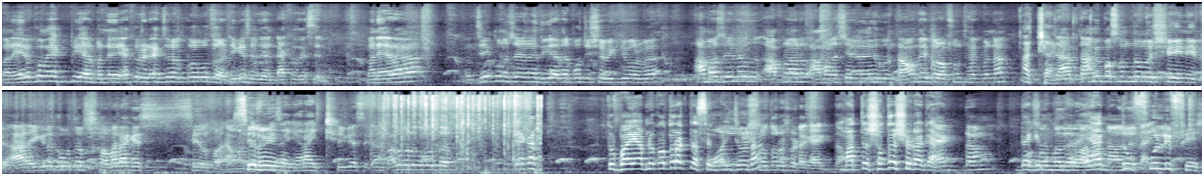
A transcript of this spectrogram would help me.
মানে এরকম এক পেয়ার মানে অ্যাকুরেট এক জোড়া করব তো ঠিক আছে? ডাক্তার দেখছেন? মানে এরা যে কোনো চ্যানেলে দুই হাজার পঁচিশশো বিক্রি করবে। আমার চ্যানেল আপনার আমার চ্যানেলে কোনো দাম দেওয়ার অপশন থাকবে না। আচ্ছা। যার দামে পছন্দ হবে সেই নেবে। আর এগুলো কবুতর সবার আগে সেল হয় সেল হয়ে যায় রাইট ঠিক আছে কারণ ভালো ভালো কবুতর। দেখা তো ভাই আপনি কত রাখতেছেন ভাই জোড়া? সতেরোশো টাকা একদম। মাত্র সতেরোশো টাকা? একদম দেখেন বন্ধুরা একদম ফুললি ফ্রেশ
